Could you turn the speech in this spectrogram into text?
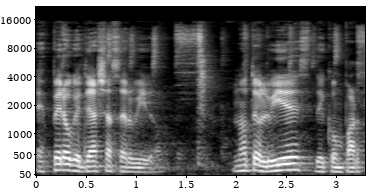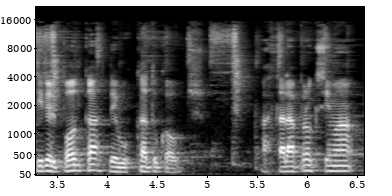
Espero que te haya servido. No te olvides de compartir el podcast de Busca tu Coach. Hasta la próxima.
